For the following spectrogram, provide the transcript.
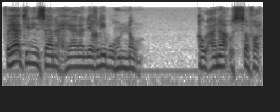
فيأتي الإنسان أحيانا يغلبه النوم أو عناء السفر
